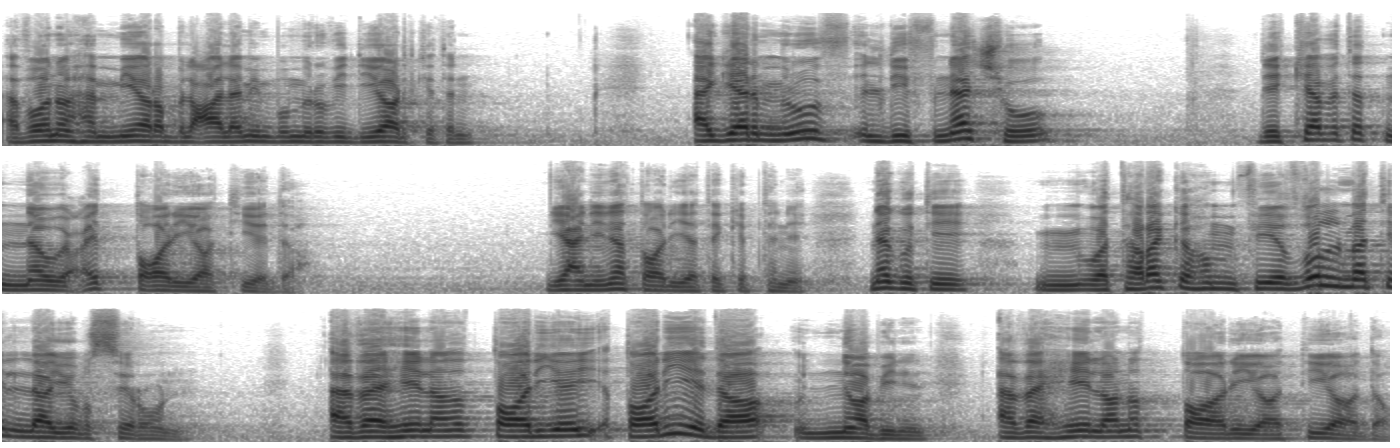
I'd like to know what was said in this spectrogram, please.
أفانا همية رب العالمين بمروفي ديار كتن أجر مروف الديف نشو دي كفتت نوعية طارياتية ده يعني نا طارياتك بتني نقولتي وتركهم في ظلمة لا يبصرون. أفهيلان الطارية طارية دا نابين أفهيلان الطارياتية دا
